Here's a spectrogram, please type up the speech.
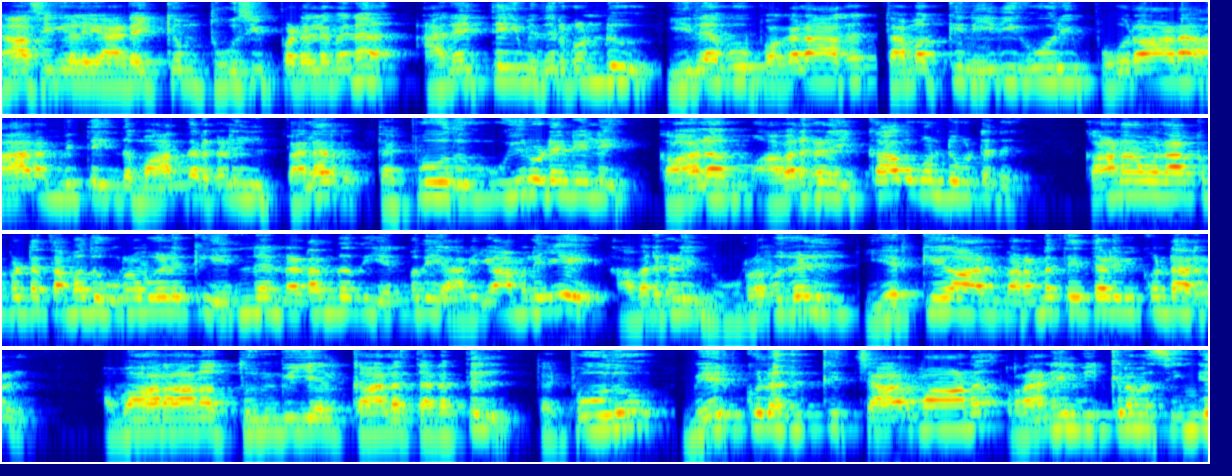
நாசிகளை அடைக்கும் தூசிப்படலம் என அனைத்தையும் எதிர்கொண்டு இரவு பகலாக தமக்கு நீதி கோரி போராட ஆரம்பித்த இந்த மாந்தர்களில் பலர் தற்போது உயிருடன் இல்லை காலம் அவர்களை காவு கொண்டு விட்டது. காணாமலாக்கப்பட்ட தமது உறவுகளுக்கு என்ன நடந்தது என்பதை அறியாமலேயே அவர்களின் உறவுகள் இயற்கையால் மரணத்தை தழுவிக்கொண்டார்கள் அவ்வாறான துன்பியல் காலத்தடத்தில் தற்போது மேற்குலகுக்கு சார்பான ரணில் விக்ரமசிங்க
